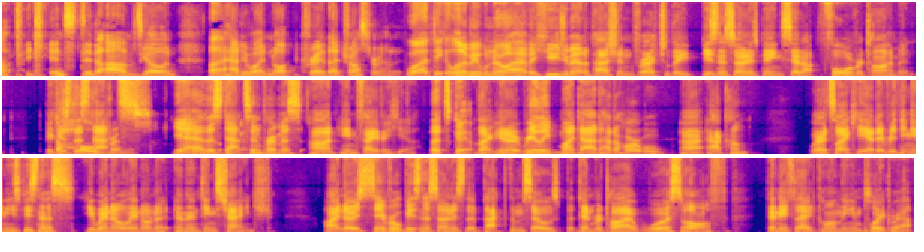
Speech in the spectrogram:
up against it, arms going. Like, how do I not create that trust around it? Well, I think a lot of people know I have a huge amount of passion for actually business owners being set up for retirement because the, whole stats. premise. Yeah, the stats and premise aren't in favor here. Let's go. Like you know, really, my dad had a horrible uh, outcome where it's like he had everything in his business, he went all in on it, and then things changed. I know several business owners that backed themselves, but then retire worse off than if they had gone the employed route.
